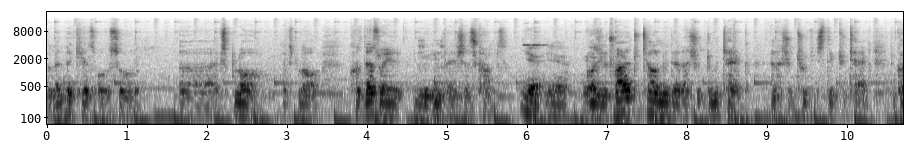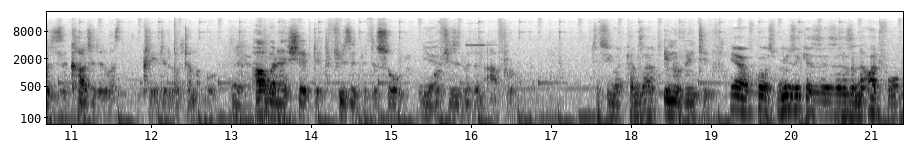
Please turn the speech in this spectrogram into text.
let the kids also uh, explore, explore, because that's where new inventions comes. Yeah, yeah. Because you try to tell me that I should do tech and I should stick to tech because it's a culture that was created a long time ago. Yeah. How about I shaped it, fuse it with the soul, Yeah. or fuse it with an afro? To see what comes out. Innovative. Yeah, of course. Music is, is, is an art form,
